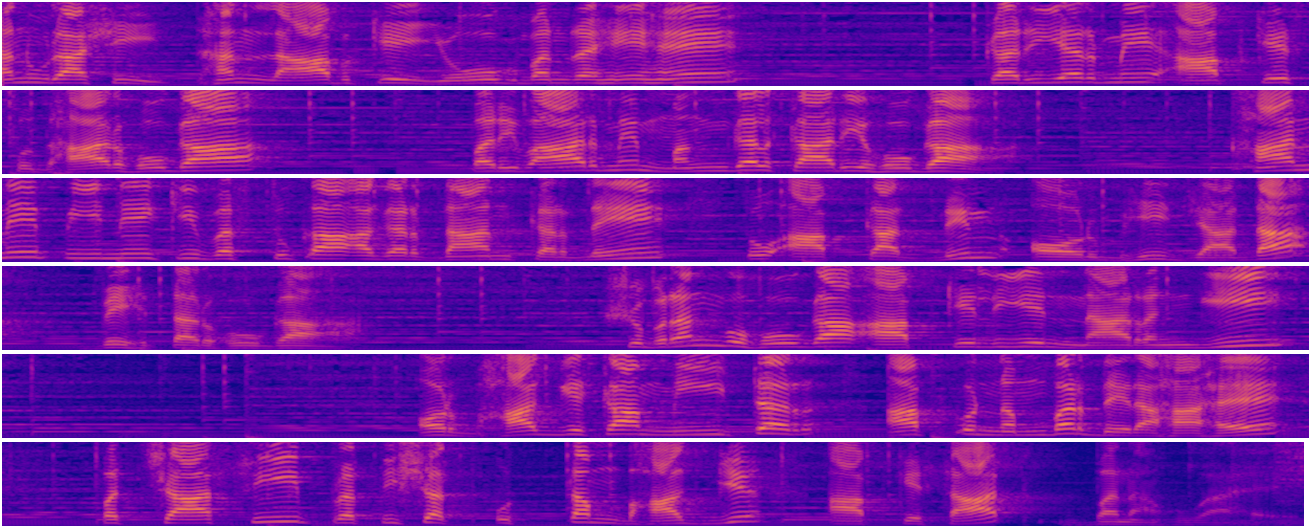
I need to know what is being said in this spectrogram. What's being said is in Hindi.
धनु राशि धन लाभ के योग बन रहे हैं। करियर में आपके सुधार होगा। परिवार में मंगल कार्य होगा। खाने पीने की वस्तु का अगर दान कर दें तो आपका दिन और भी ज़्यादा बेहतर होगा। शुभ रंग होगा आपके लिए नारंगी। और भाग्य का मीटर आपको नंबर दे रहा है, पचासी प्रतिशत उत्तम भाग्य आपके साथ बना हुआ है।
